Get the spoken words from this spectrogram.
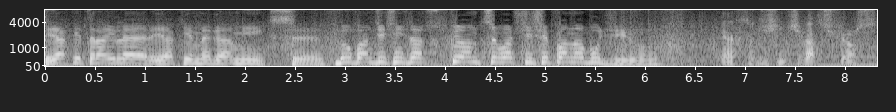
Jakie trailery, jakie megamixy. Był pan 10 lat śpiący, właśnie się pan obudził. Jak to 10 lat śpiący?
